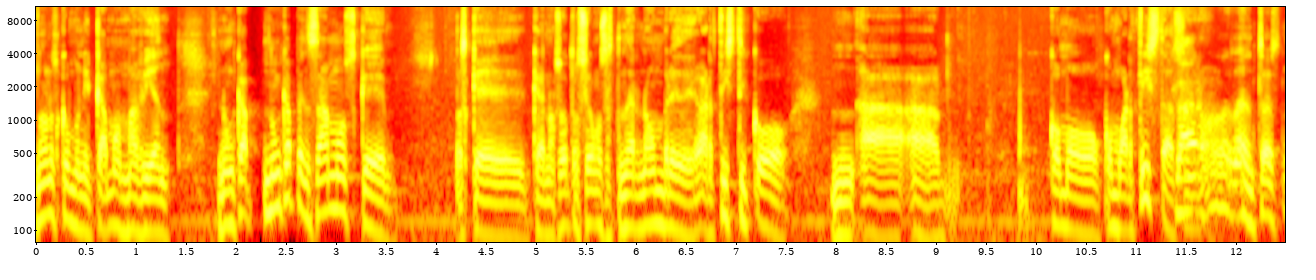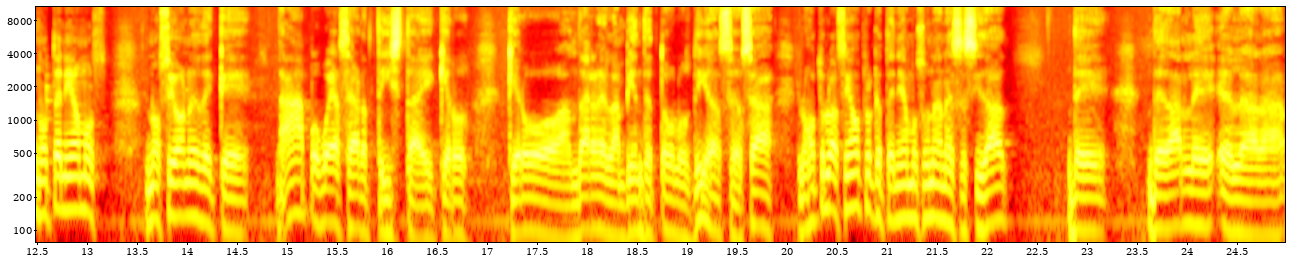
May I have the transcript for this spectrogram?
no nos comunicamos más bien. Nunca, nunca pensamos que, pues que, que nosotros íbamos a tener nombre de artístico mm, a- a- como, como artistas. Claro. ¿no? Entonces no teníamos nociones de que, ah, pues voy a ser artista y quiero, quiero andar en el ambiente todos los días. O sea, nosotros lo hacíamos porque teníamos una necesidad de, de darle el, la-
